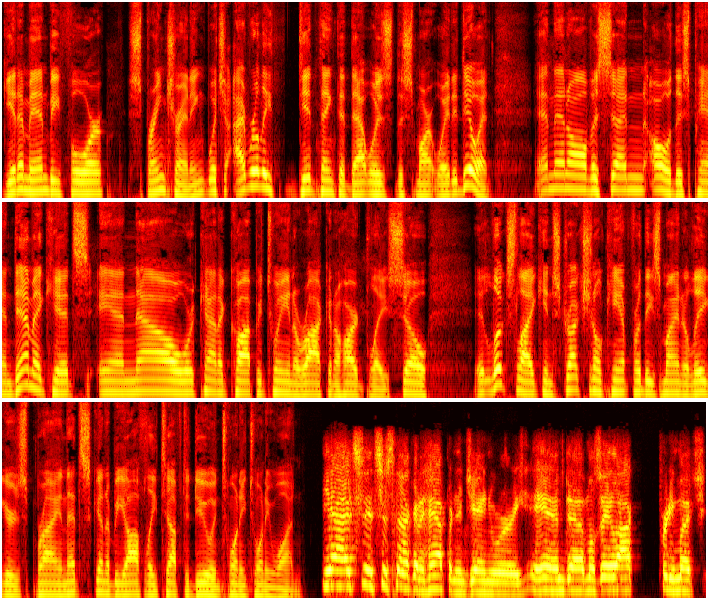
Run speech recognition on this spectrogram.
get them in before spring training, which I really did think that that was the smart way to do it. And then all of a sudden, oh, this pandemic hits, and now we're kind of caught between a rock and a hard place. So, it looks like instructional camp for these minor leaguers, Brian, that's going to be awfully tough to do in 2021. Yeah, it's it's just not going to happen in January, and uh, Mozeliak pretty much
